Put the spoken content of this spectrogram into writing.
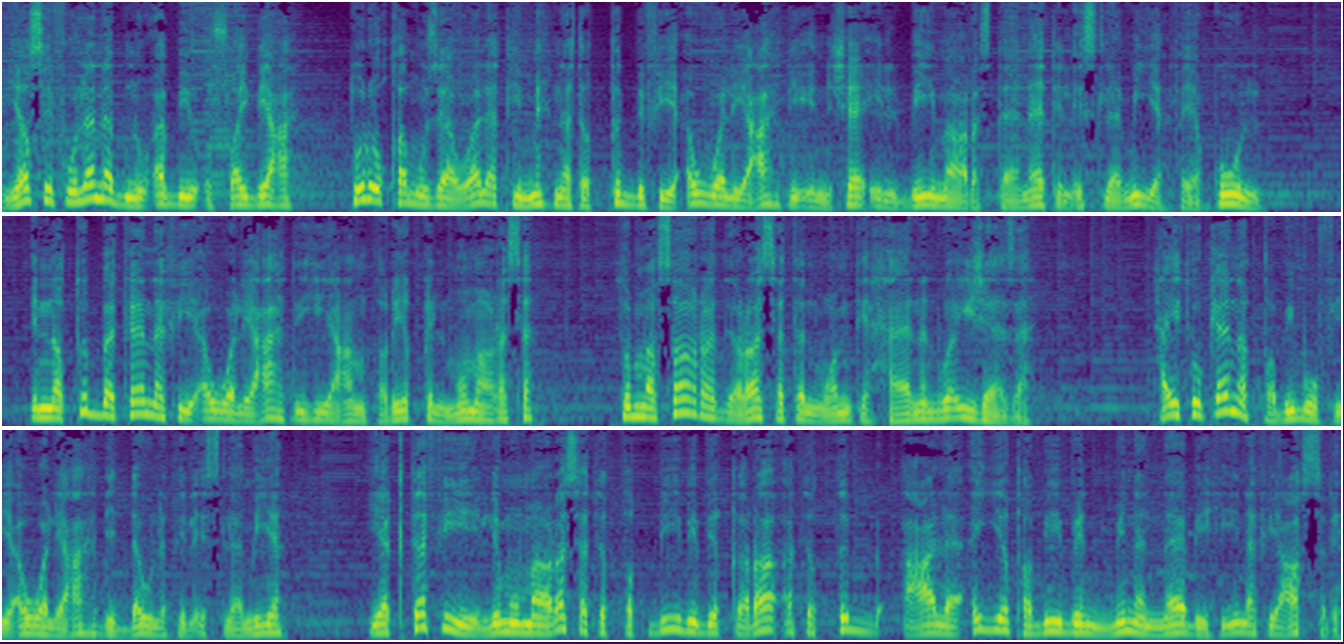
يصف لنا ابن أبي أصيبعة طرق مزاولة مهنة الطب في أول عهد إنشاء البيمارستانات الإسلامية فيقول: إن الطب كان في أول عهده عن طريق الممارسة ثم صار دراسة وامتحانا وإجازة حيث كان الطبيب في أول عهد الدولة الإسلامية يكتفي لممارسة التطبيب بقراءة الطب على أي طبيب من النابهين في عصره.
